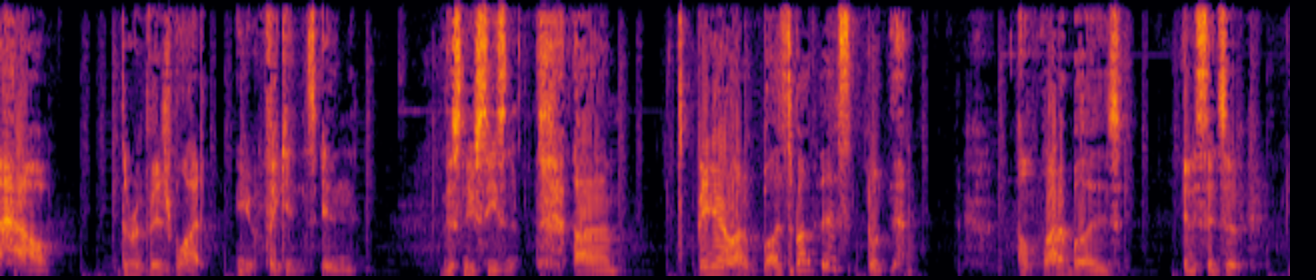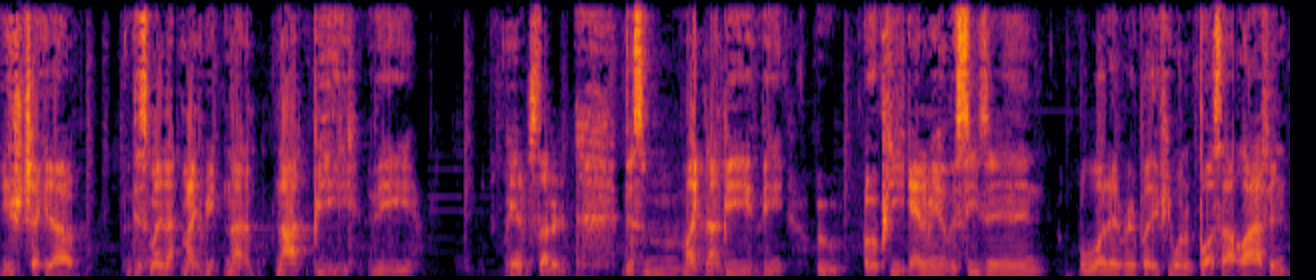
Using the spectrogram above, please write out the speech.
how the revenge plot, you know, thickens in this new season. Um, I've been hearing a lot of buzz about this. A lot of buzz in the sense of you should check it out. This might not might be not not be the man. I'm stuttering. This might not be the ooh, OP anime of the season, whatever. But if you want to bust out laughing,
